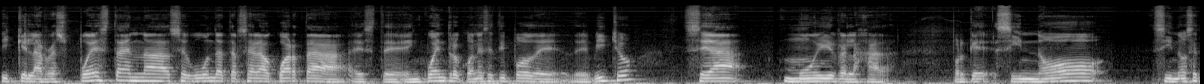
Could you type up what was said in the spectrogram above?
y que la respuesta en una segunda, tercera o cuarta este encuentro con ese tipo de bicho sea muy relajada. Porque si no si no se,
